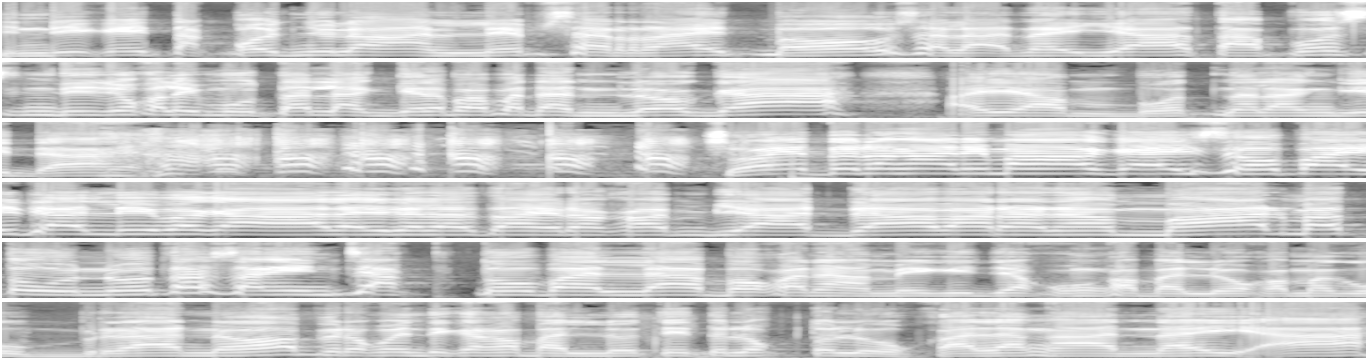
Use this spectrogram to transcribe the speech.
Hindi kayo takod nyo lang ang left sa right bo sala na iya. Tapos hindi nyo kalimutan lagyan na papadanlog ha? Ay ambot na lang gid ah So ito na nga ni mga guys. So finally mag-aalay na lang tayo ng kambyada Para naman matuno. Tas ang insakto bala Baw ka namin Gidya kung kabalo ka mag-ubra no? Pero kung hindi ka kabalo Titulok-tulok ka lang anay ah.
